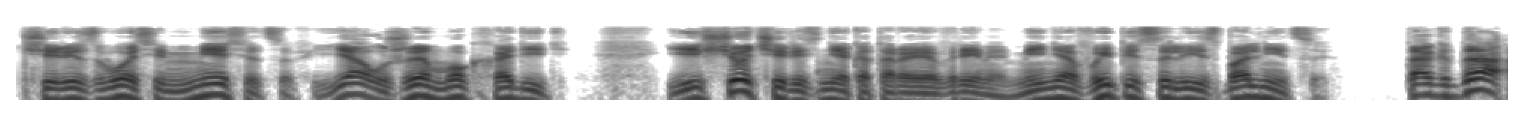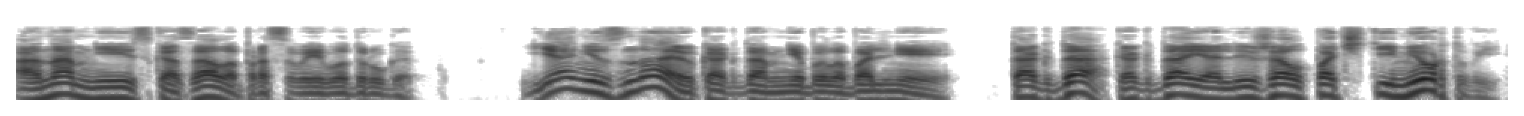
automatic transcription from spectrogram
Через восемь месяцев я уже мог ходить. Еще через некоторое время меня выписали из больницы. Тогда она мне и сказала про своего друга. Я не знаю, когда мне было больнее. Тогда, когда я лежал почти мертвый,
